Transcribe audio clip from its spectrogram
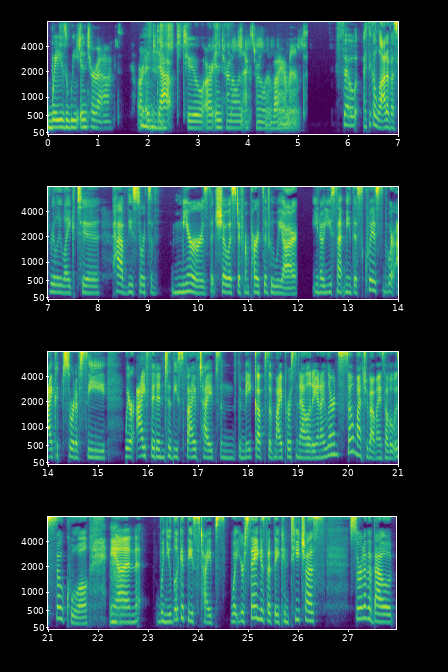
ways we interact or mm-hmm. adapt to our internal and external environment. So I think a lot of us really like to have these sorts of mirrors that show us different parts of who we are you know, you sent me this quiz where I could sort of see where I fit into these five types and the makeups of my personality. And I learned so much about myself. It was so cool. Mm-hmm. And when you look at these types, what you're saying is that they can teach us sort of about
